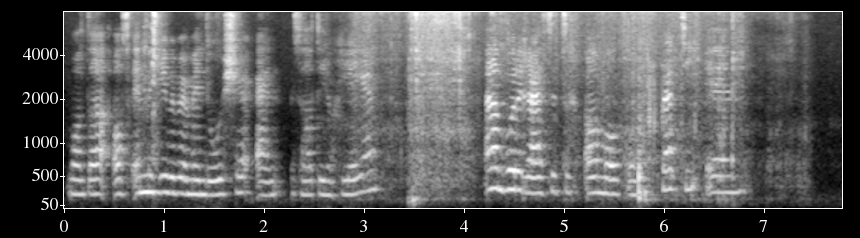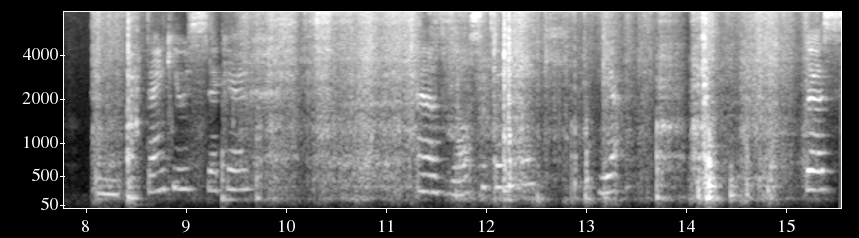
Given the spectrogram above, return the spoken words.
Want dat was inbegrepen bij mijn doosje en ze had die nog liggen. En voor de rest zit er allemaal confetti in. Een thank you sticker. En dat was het denk ik. Ja. Dus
